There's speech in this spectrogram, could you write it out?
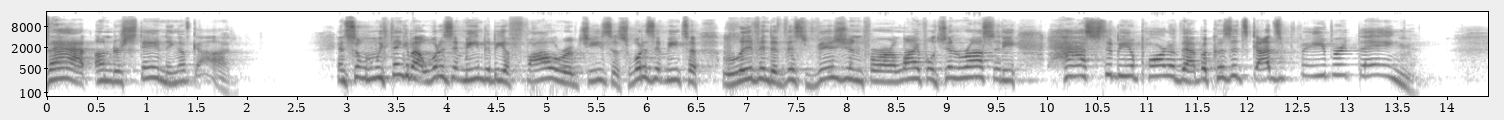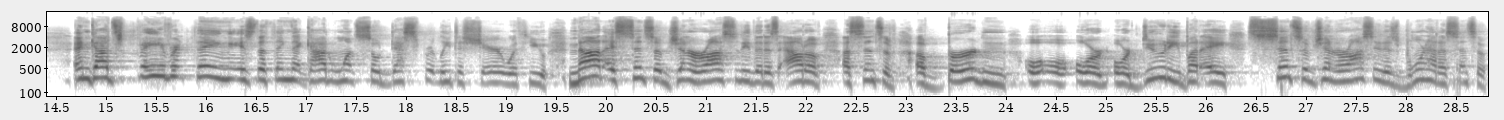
that understanding of God. And so when we think about what does it mean to be a follower of Jesus? What does it mean to live into this vision for our life? Well, generosity has to be a part of that because it's God's favorite thing. And God's favorite thing is the thing that God wants so desperately to share with you. Not a sense of generosity that is out of a sense of, of burden or, or, or, duty, but a sense of generosity that is born out of a sense of,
